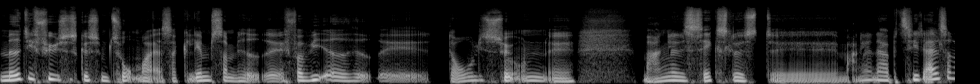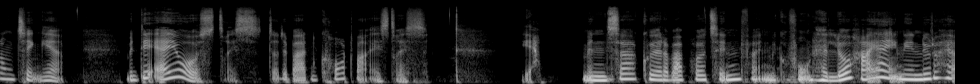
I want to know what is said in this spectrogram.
med de fysiske symptomer, altså glemsomhed, øh, forvirrethed, øh, dårlig søvn, øh, manglende sexlyst, øh, manglende appetit, altså nogle ting her. Men det er jo også stress. Så er det bare den kortvarige stress. Ja, men så kunne jeg da bare prøve at tænde for en mikrofon. Hallo, har jeg egentlig en lytter her?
